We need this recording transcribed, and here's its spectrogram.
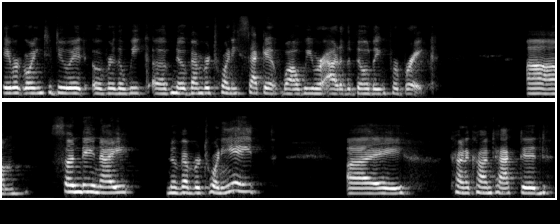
they were going to do it over the week of November 22nd while we were out of the building for break. Um, Sunday night, November 28th, I kind of contacted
